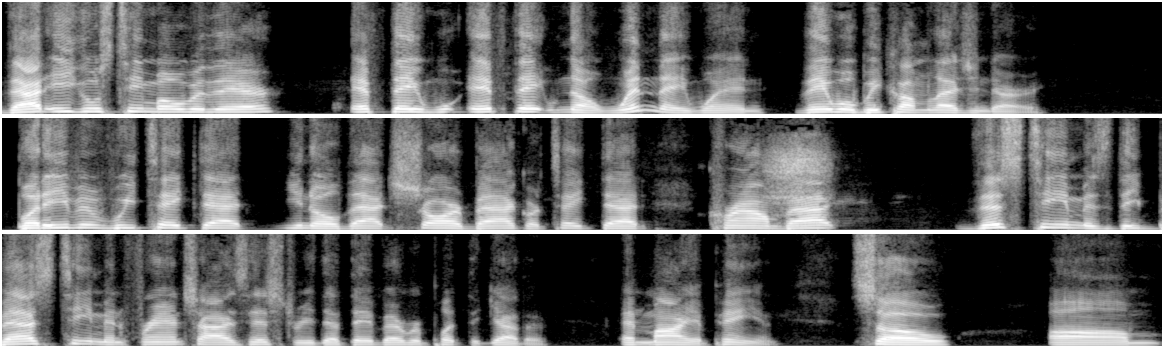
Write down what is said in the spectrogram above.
that Eagles team over there, if they if they no, when they win, they will become legendary. But even if we take that, you know, that shard back or take that crown back, this team is the best team in franchise history that they've ever put together, in my opinion. So um,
